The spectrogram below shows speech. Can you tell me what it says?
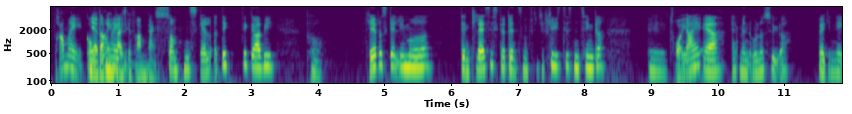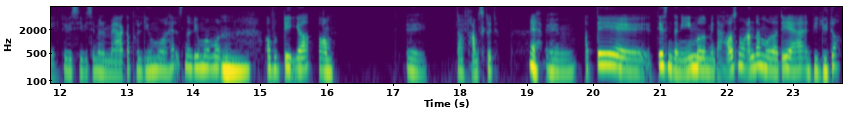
fremad, går ja, der rent fremad, faktisk er fremgang. som den skal. Og det, det gør vi på flere forskellige måder. Den klassiske, og den som de fleste sådan tænker, øh, tror jeg, er, at man undersøger vaginalt. Det vil sige, at vi simpelthen mærker på livmorhalsen og livmormunden, mm. og vurderer, om øh, der er fremskridt. Ja. Øhm, og det, det er sådan den ene måde, men der er også nogle andre måder, det er, at vi lytter.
